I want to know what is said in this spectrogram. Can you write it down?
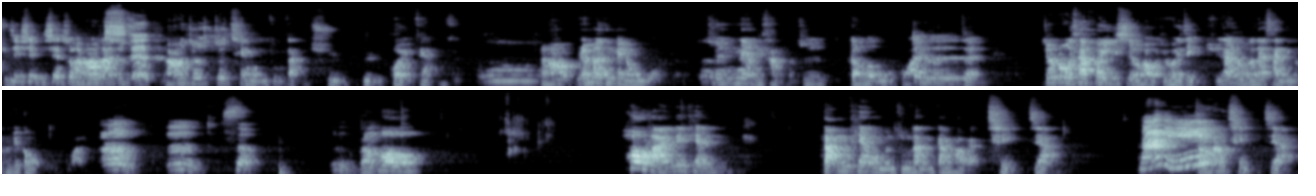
叙，继续你先说。然后他就说，然后就就请我们组长去与会这样子。哦。然后原本是没有我的，所以那种场合就是跟我无关。对对对。就如果在会议室的话，我就会进去；但如果在餐厅的话，就跟我无关。嗯嗯，是。嗯。然后后来那天当天，我们组长刚好要请假。哪里？早上请假。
